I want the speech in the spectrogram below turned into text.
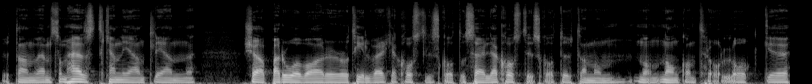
Utan vem som helst kan egentligen köpa råvaror och tillverka kosttillskott och sälja kosttillskott utan någon, någon, någon kontroll. Och eh,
